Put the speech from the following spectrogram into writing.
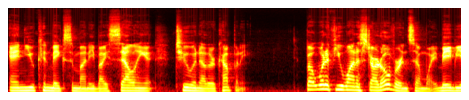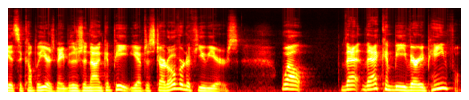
and you can make some money by selling it to another company. But what if you want to start over in some way? Maybe it's a couple years. Maybe there's a non-compete. You have to start over in a few years. Well, that that can be very painful.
